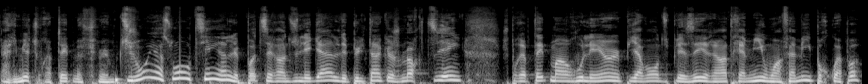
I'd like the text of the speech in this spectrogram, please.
à la limite, je pourrais peut-être me fumer un petit joint à soir, tiens, hein, le pot s'est rendu légal depuis le temps que je me retiens. Je pourrais peut-être m'enrouler un puis avoir du plaisir entre amis ou en famille, pourquoi pas.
